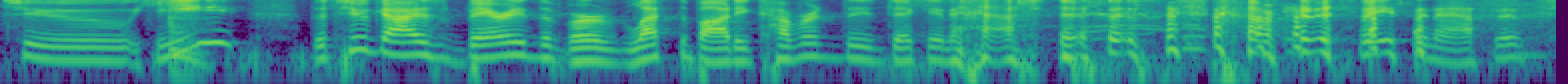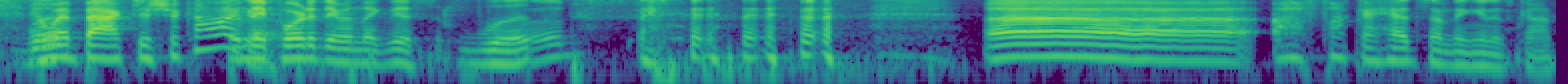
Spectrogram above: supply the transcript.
to he the two guys buried the or left the body covered the dick in acid covered his face in acid and went back to chicago And they poured it, they went like this. Whoops. uh, oh fuck! I had something and it's gone.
